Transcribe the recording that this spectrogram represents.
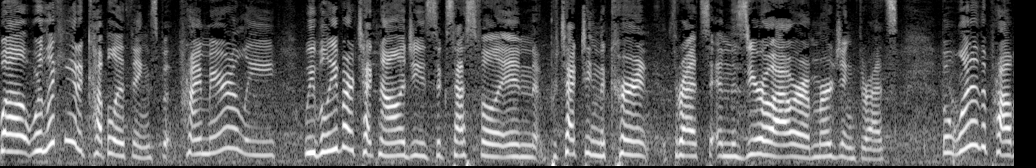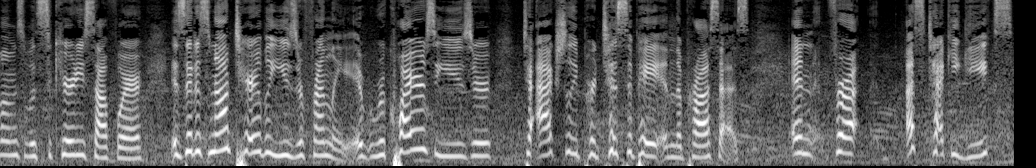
Well, we're looking at a couple of things, but primarily we believe our technology is successful in protecting the current threats and the zero hour emerging threats. But one of the problems with security software is that it's not terribly user friendly. It requires a user to actually participate in the process. And for us techie geeks,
